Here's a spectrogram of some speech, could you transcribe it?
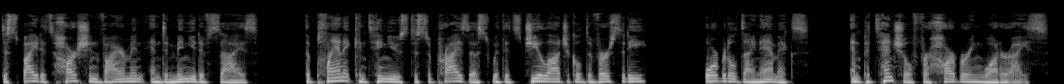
Despite its harsh environment and diminutive size, the planet continues to surprise us with its geological diversity, orbital dynamics, and potential for harboring water ice.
